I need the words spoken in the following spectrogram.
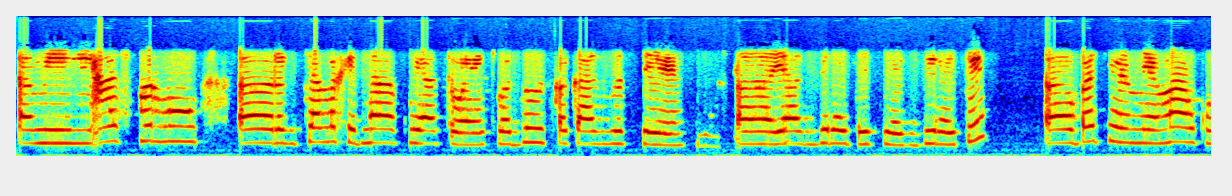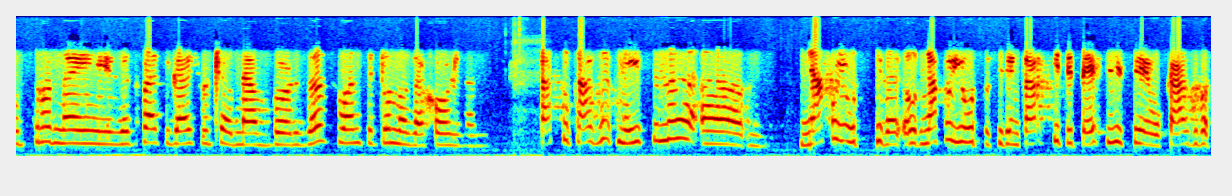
Ами, аз първо а, разучавах една, която е сладунска, казва се а, я сбирайте се, сбирайте. А, обаче ми е малко трудна и затова сега ще уча една бърза, Слънцето на захождане. Както казах, наистина а, някои, от, от, някои от сиденкарските песни се оказват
